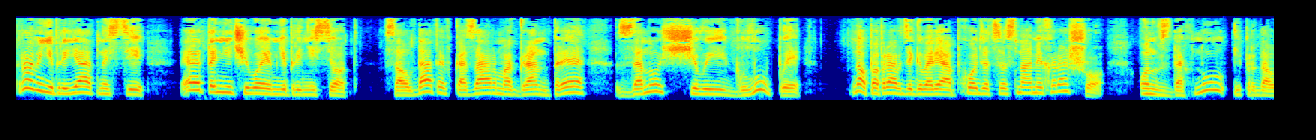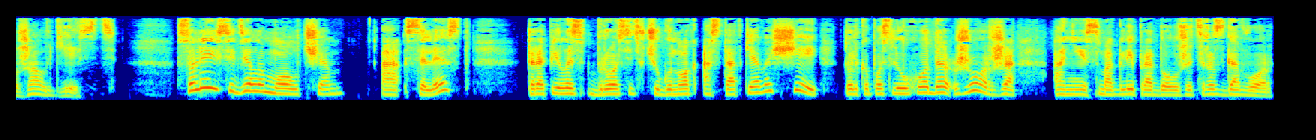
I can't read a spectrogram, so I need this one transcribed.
Кроме неприятностей, это ничего им не принесет. Солдаты в казармах Гран-Пре заносчивые и глупы, но, по правде говоря, обходятся с нами хорошо. Он вздохнул и продолжал есть. Солей сидела молча, а Селест торопилась бросить в чугунок остатки овощей. Только после ухода Жоржа они смогли продолжить разговор.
